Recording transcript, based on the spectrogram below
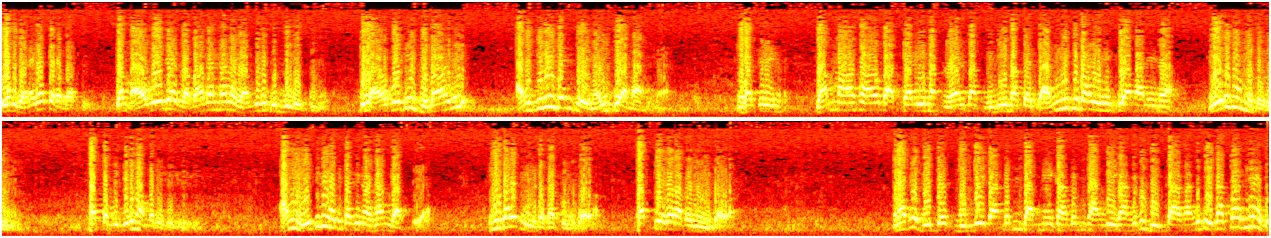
ඒක දැනගත්තට පස්සේ දැන් අවබෝධයක් ලබා ගන්න නම් යම් කිසි බුද්ධිලෙක් තියෙනවා. ඒ අවබෝධයේ ස්වභාවය අනිත්‍යයෙන් තේරෙනවා විද්‍යාමානනවා. මොකද යම් ආසාවක අත්හැරීමක් නොයල්මක් නිදීමක් අනිත් බාහිර විද්‍යාමාන වෙනවා. මේක සම්මත වෙන්නේ. සත්‍ය බුද්ධිය සම්මත වෙන්නේ. අන්න ඒකනේ අපි දකින්න සංගතය. ඉන්දර පිළිබඳව දකින්න බව. සත්‍ය කරා බැලුම් බව. එනකොට බුද්ධ බුද්ධේ කාංගති ධම්මේ කාංගති සංඝේ කාංගති සීතා කාංගති එකක්වත් නේද?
